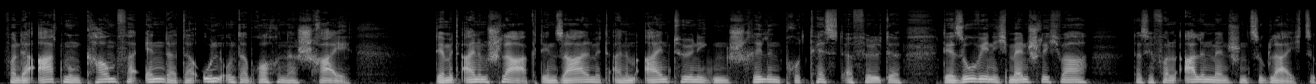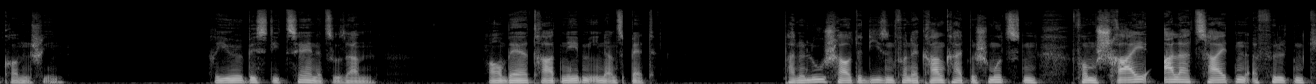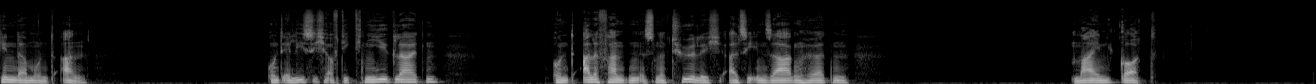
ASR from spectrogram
von der Atmung kaum veränderter, ununterbrochener Schrei, der mit einem Schlag den Saal mit einem eintönigen, schrillen Protest erfüllte, der so wenig menschlich war, dass er von allen Menschen zugleich zu kommen schien. Rieu biss die Zähne zusammen. Rambert trat neben ihn ans Bett. Panelou schaute diesen von der Krankheit beschmutzten, vom Schrei aller Zeiten erfüllten Kindermund an. Und er ließ sich auf die Knie gleiten, und alle fanden es natürlich, als sie ihn sagen hörten Mein Gott,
